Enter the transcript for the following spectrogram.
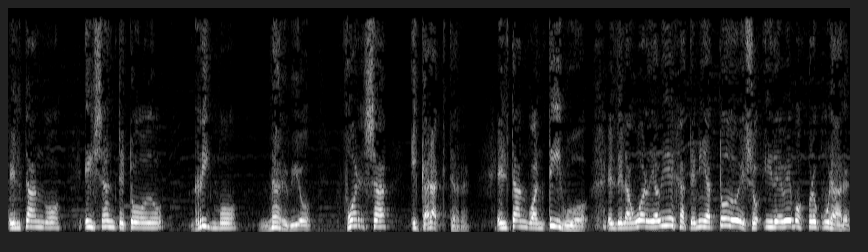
el tango es ante todo ritmo, nervio, fuerza y carácter. El tango antiguo, el de la Guardia Vieja, tenía todo eso y debemos procurar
